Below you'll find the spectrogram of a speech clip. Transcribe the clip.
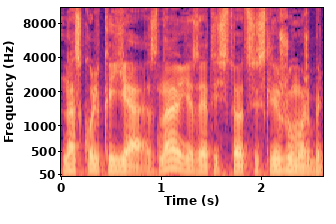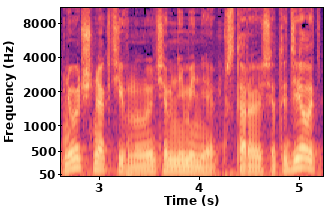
насколько я знаю, я за этой ситуацией слежу, может быть, не очень активно, но тем не менее постараюсь это делать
